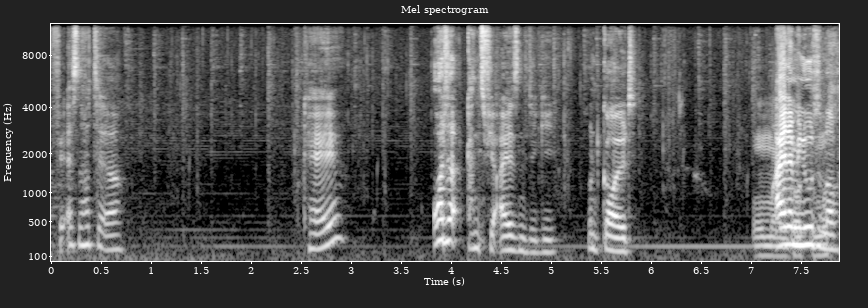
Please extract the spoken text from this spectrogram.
Wie viel Essen hatte er? Okay. Oh, da ganz viel Eisen, Digi. Und Gold. oh mein Eine Gott, Minute noch.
